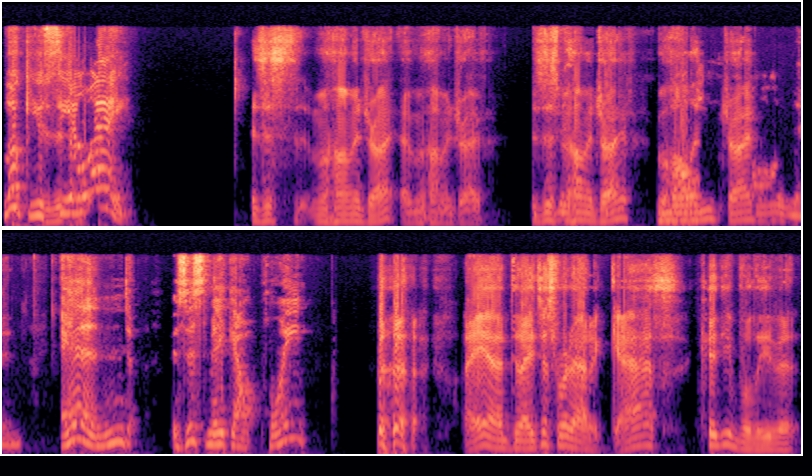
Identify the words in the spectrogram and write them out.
look, Is it? UCLA. Is this Muhammad Drive? Uh, Muhammad Drive. Is this Muhammad Drive? Mul- Mulholland Drive? Holland. And is this Makeout Point? and did I just run out of gas? Can you believe it?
